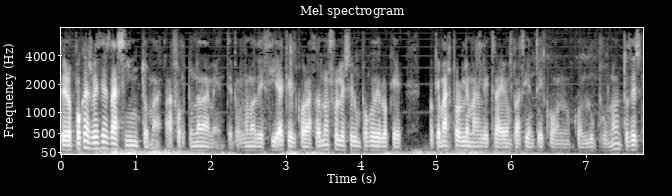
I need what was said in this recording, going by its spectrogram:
pero pocas veces da síntomas, afortunadamente. Porque uno decía que el corazón no suele ser un poco de lo que, lo que más problemas le trae a un paciente con, con lupus, ¿no? Entonces,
